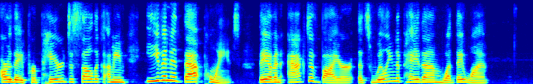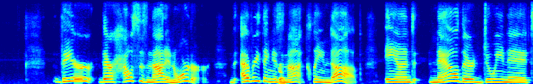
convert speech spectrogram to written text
are they prepared to sell the I mean, even at that point, they have an active buyer that's willing to pay them what they want. Their their house is not in order. Everything is not cleaned up. And now they're doing it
